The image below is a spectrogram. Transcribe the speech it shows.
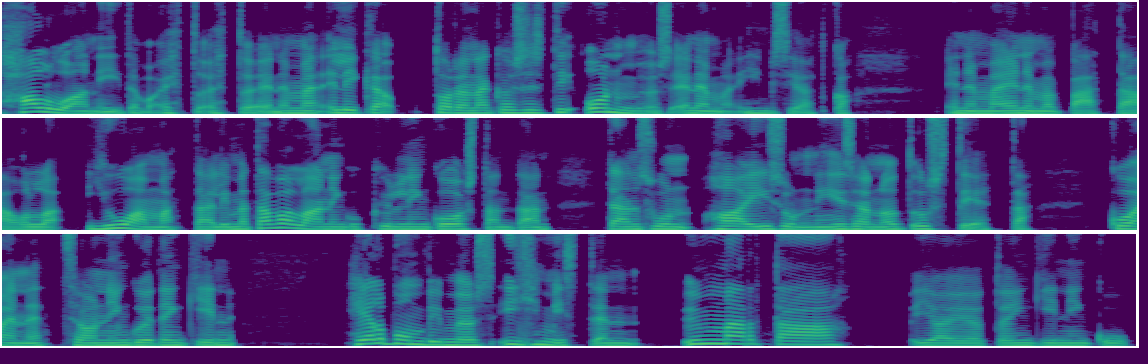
haluaa niitä vaihtoehtoja enemmän. Eli todennäköisesti on myös enemmän ihmisiä, jotka enemmän enemmän päättää olla juomatta. Eli mä tavallaan niin kuin kyllä niin kuin ostan tämän, tämän sun haisun niin sanotusti, että koen, että se on niin kuin jotenkin helpompi myös ihmisten ymmärtää ja jotenkin niin kuin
